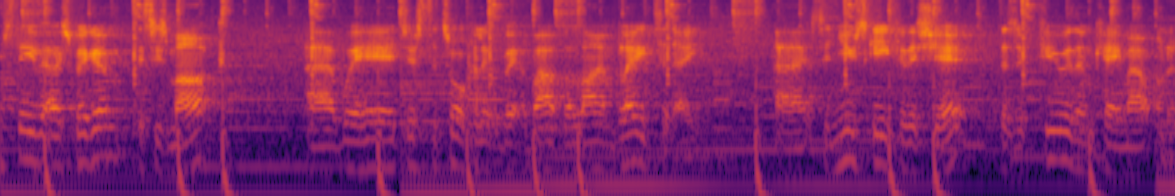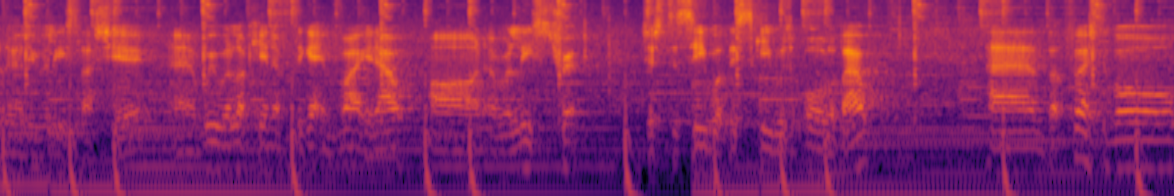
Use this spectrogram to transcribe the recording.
I'm Steve Bigham. this is Mark. Uh, we're here just to talk a little bit about the Line Blade today. Uh, it's a new ski for this year. There's a few of them came out on an early release last year. Uh, we were lucky enough to get invited out on a release trip just to see what this ski was all about. Uh, but first of all,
